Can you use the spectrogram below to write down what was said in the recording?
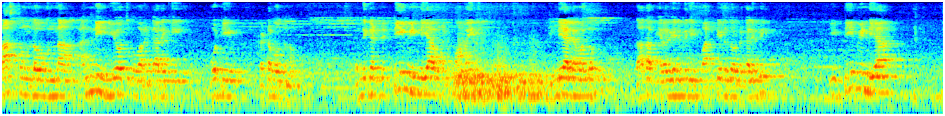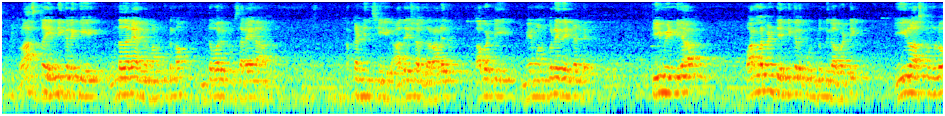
రాష్ట్రంలో ఉన్న అన్ని నియోజకవర్గాలకి పోటీ పెట్టబోతున్నాం. ఎందుకంటే టీం ఇండియా ఒకటి ఫామ్ అయింది. ఇండియా లెవెల్లో దాదాపు ఇరవై ఎనిమిది పార్టీలతో కలిపి ఈ టీం ఇండియా రాష్ట్ర ఎన్నికలకి ఉండదనే మేము అనుకుంటున్నాం. ఇంతవరకు సరైన అక్కడి నుంచి ఆదేశాలు రాలేదు. కాబట్టి మేము అనుకునేది ఏంటంటే ఇండియా పార్లమెంట్ ఎన్నికలకు ఉంటుంది కాబట్టి ఈ రాష్ట్రంలో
